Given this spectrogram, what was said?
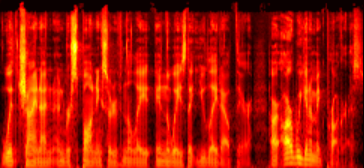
with China and, and responding sort of in the la- in the ways that you laid out there? Are are we going to make progress?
